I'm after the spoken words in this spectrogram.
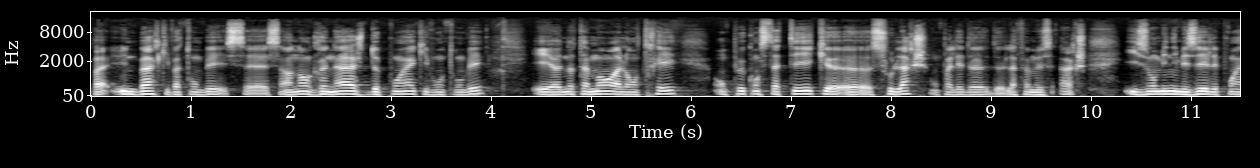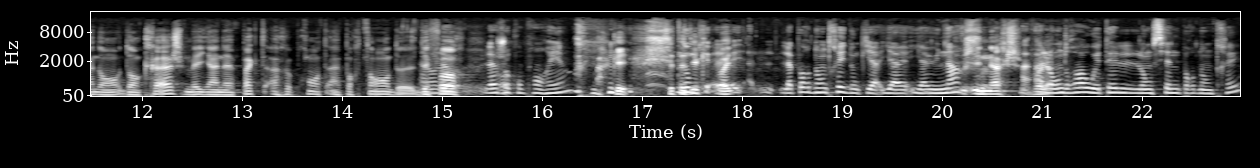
pas une barre qui va tomber, c'est un engrenage de points qui vont tomber. Et notamment à l'entrée, on peut constater que euh, sous l'arche, on parlait de, la fameuse arche, ils ont minimisé les points d'ancrage, mais il y a un impact à reprendre important d'efforts. là, je ne comprends rien. C'est-à-dire euh, la porte d'entrée, donc il y, a une arche, une arche à, l'endroit où était l'ancienne porte d'entrée.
